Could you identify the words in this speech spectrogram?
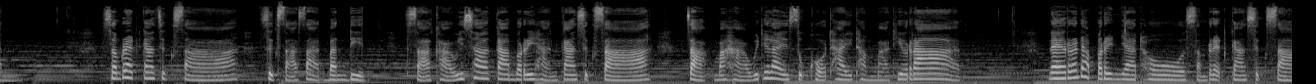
รสำเร็จการศึกษา ศึกษาศาสตร์บัณฑิต สาขาวิชาการบริหารการศึกษา จากมหาวิทยาลัยสุขโขทัยธรรมาธิราช ในระดับปริญญาโทสำเร็จการศึกษา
